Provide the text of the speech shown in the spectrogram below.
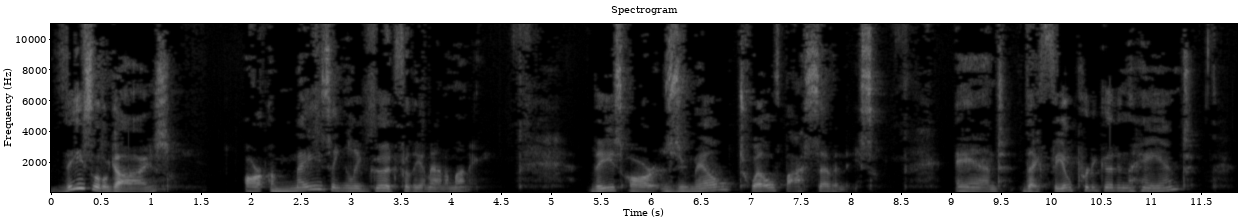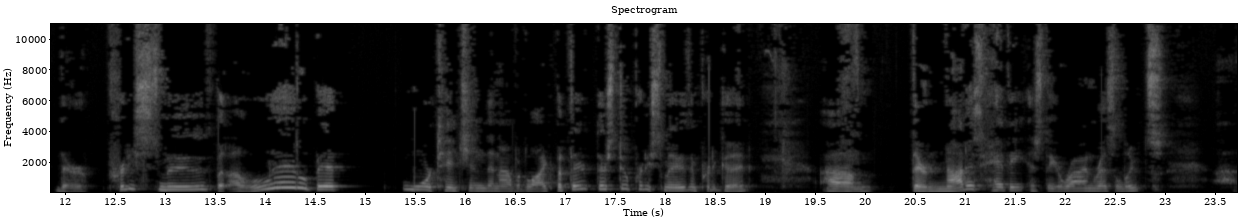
these little guys are amazingly good for the amount of money. These are Zhumell 12 by 70s and they feel pretty good in the hand. They're pretty smooth, but a little bit more tension than I would like, but they're, they're still pretty smooth and pretty good. Um, they're not as heavy as the Orion Resolutes. Uh,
